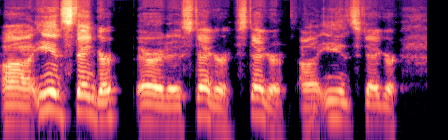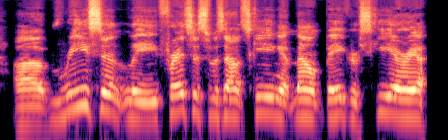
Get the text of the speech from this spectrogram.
uh, Ian Stenger. There it is. Steger. Steger. Uh, Ian Steger. Uh, recently, Francis was out skiing at Mount Baker ski area.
